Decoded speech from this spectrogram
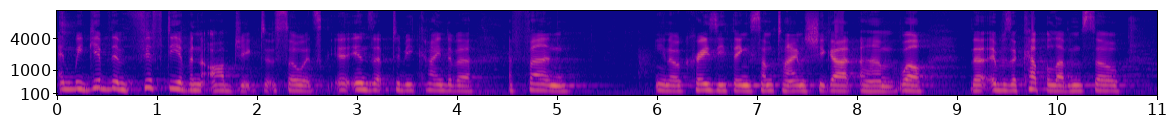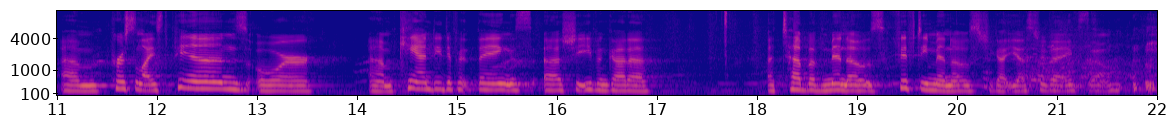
and we give them 50 of an object. So it ends up to be kind of a, a fun, you know, crazy thing sometimes. She got, um, well, the, it was a couple of them. So um, personalized pins or um, candy, different things. Uh, she even got a, a tub of minnows, 50 minnows she got yesterday. So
